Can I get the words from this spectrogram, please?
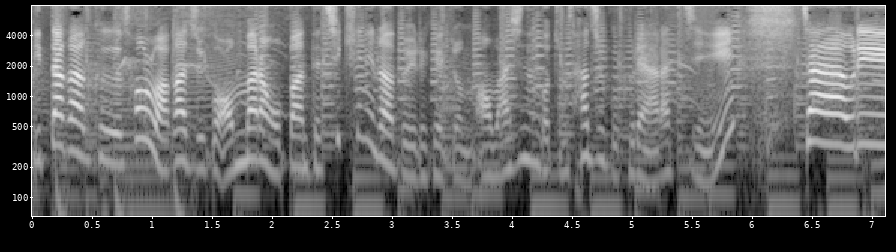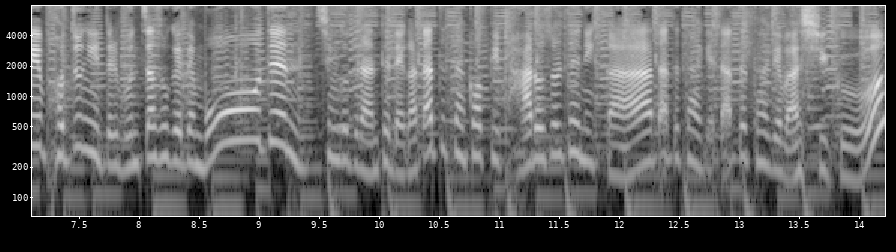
이따가 그 서울 와가지고 엄마랑 오빠한테 치킨이라도 이렇게 좀, 어, 맛있는 거좀 사주고, 그래, 알았지? 자, 우리 버둥이들 문자 소개된 모든 친구들한테 내가 따뜻한 커피 바로 쏠 테니까 따뜻하게, 따뜻하게 마시고.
